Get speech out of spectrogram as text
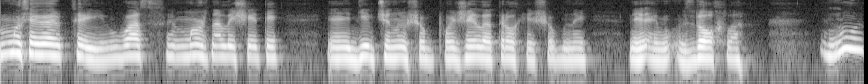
Може, цей, у вас можна лишити е, дівчину, щоб пожила трохи, щоб не, не здохла. Ну,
